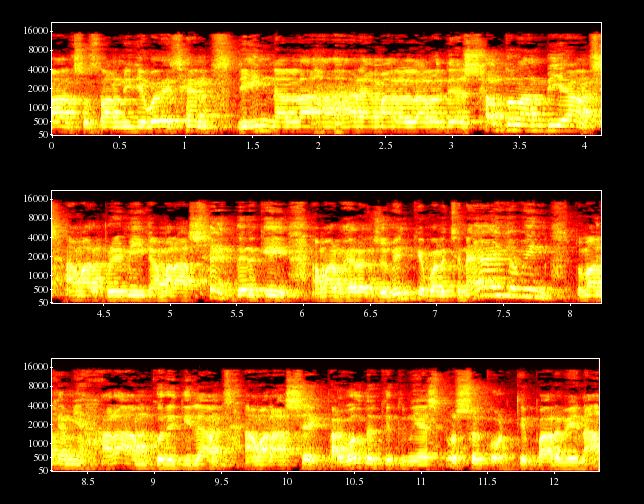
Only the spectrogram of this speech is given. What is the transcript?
পাঁচ সালাম নিজে বলেছেন যে, ইন্নাল্লাহ আম্বিয়া আমার প্রেমিক, আমার আশেকদেরকে, আমার ভাইরা জমিনকে বলেছেন, এই জমিন তোমাকে আমি হারাম করে দিলাম। আমার আশেক পাগলদেরকে তুমি স্পর্শ করতে পারবে না।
